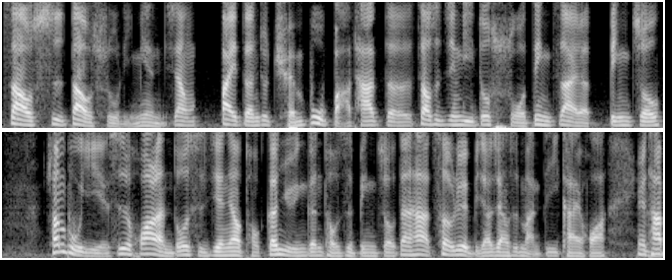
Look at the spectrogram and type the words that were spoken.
造势倒数里面，像拜登就全部把他的造势精力都锁定在了宾州。川普也是花了很多时间要投耕耘跟投资宾州，但他的策略比较像是满地开花，因为他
